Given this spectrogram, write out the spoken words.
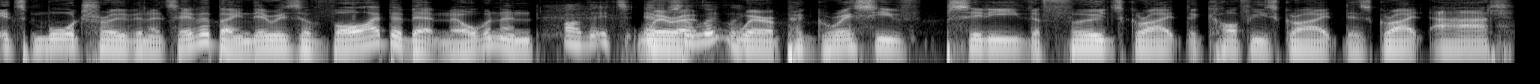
it's more true than it's ever been. There is a vibe about Melbourne, and Oh, it's we're absolutely. a, we're a progressive city. The food's great, the coffee's great. There's great art.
